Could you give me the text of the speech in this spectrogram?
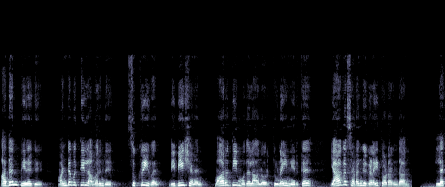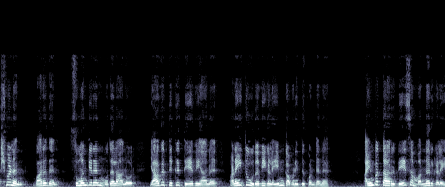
அதன் பிறகு மண்டபத்தில் அமர்ந்து சுக்ரீவன் விபீஷணன் மாருதி முதலானோர் துணை நிற்க யாக சடங்குகளை தொடர்ந்தான். லக்ஷ்மணன் பரதன் சுமந்திரன் முதலானோர் யாகத்துக்கு தேவையான அனைத்து உதவிகளையும் கவனித்துக் கொண்டனர். ஐம்பத்தாறு தேச மன்னர்களை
